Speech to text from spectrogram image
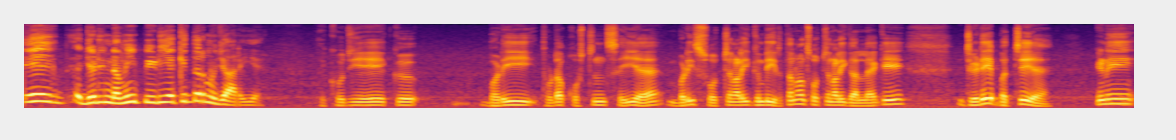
ਇਹ ਜਿਹੜੀ ਨਵੀਂ ਪੀੜ੍ਹੀ ਹੈ, ਕਿੱਧਰ ਨੂੰ ਜਾ ਰਹੀ ਹੈ? ਦੇਖੋ ਜੀ, ਇਹ ਇੱਕ ਬੜੀ, ਤੁਹਾਡਾ ਕੁਐਸਚਨ ਸਹੀ ਹੈ, ਬੜੀ ਸੋਚਣ ਵਾਲੀ, ਗੰਭੀਰਤਾ ਨਾਲ ਸੋਚਣ ਵਾਲੀ ਗੱਲ ਹੈ ਕਿ ਜਿਹੜੇ ਬੱਚੇ ਹੈ, ਇਹਨੇ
